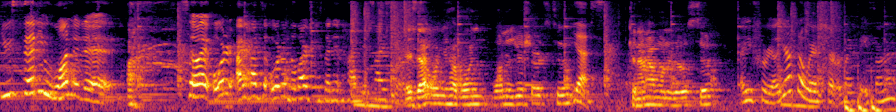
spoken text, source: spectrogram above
you said you wanted it. So I ordered. I had to order the large because I didn't have your size. Yet. Is that when you have one one of your shirts too? Yes. Can I have one of those too? Are you for real? You're not gonna wear a shirt with my face on it.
